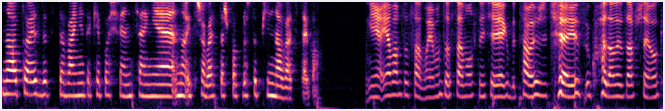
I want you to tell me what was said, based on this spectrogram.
no to jest zdecydowanie takie poświęcenie, no i trzeba też po prostu pilnować tego. Ja, ja mam to samo, ja mam to samo, w sensie jakby całe życie jest układane zawsze, ok.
